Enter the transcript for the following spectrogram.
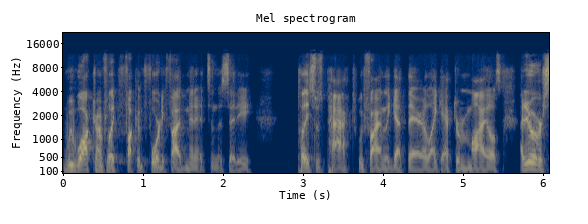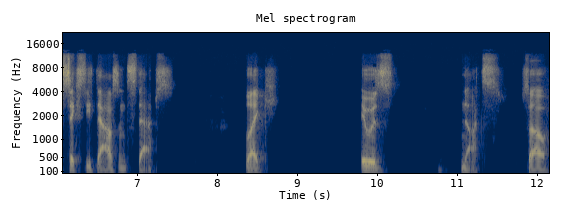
we walked around for like fucking 45 minutes in the city. Place was packed. We finally get there, like after miles. I did over 60,000 steps. Like it was nuts. So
